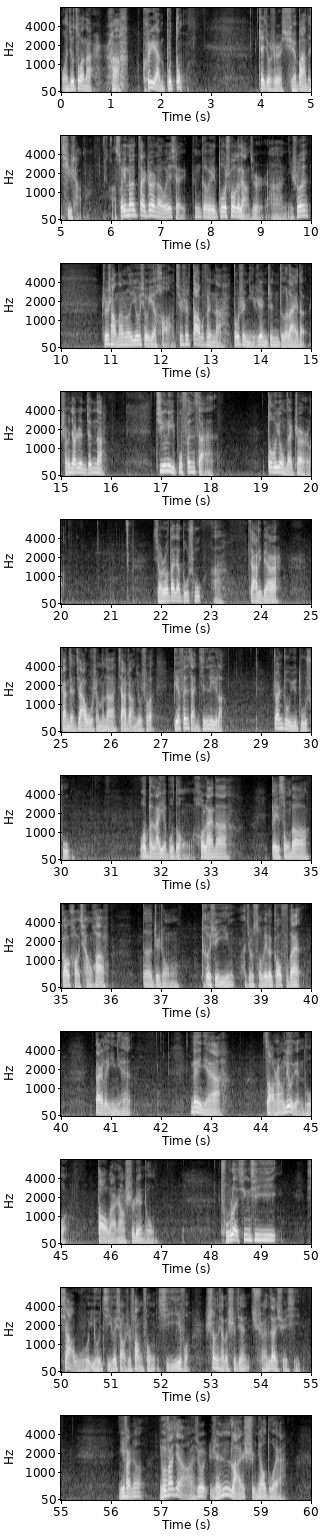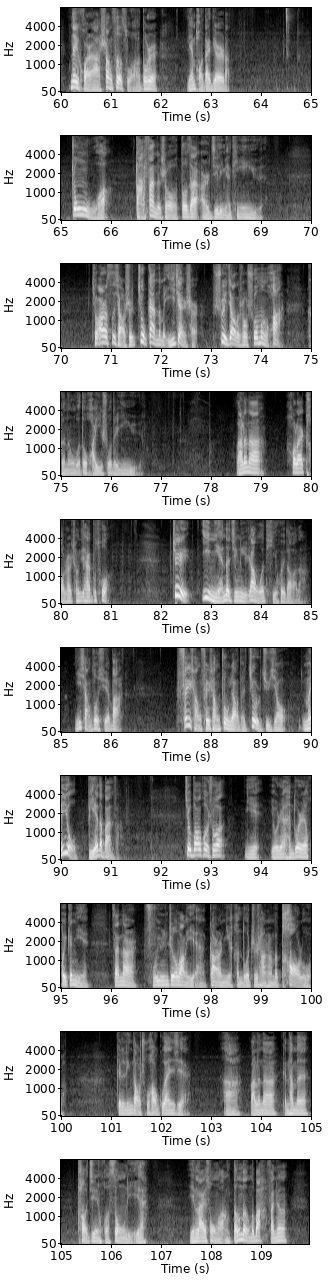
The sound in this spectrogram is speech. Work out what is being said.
我就坐那儿哈，岿然不动，这就是学霸的气场啊！所以呢，在这儿呢，我也想跟各位多说个两句啊。你说职场当中的优秀也好，其实大部分呢都是你认真得来的。什么叫认真呢？精力不分散。都用在这儿了。小时候大家读书啊，家里边干点家务什么的，家长就说别分散精力了，专注于读书。我本来也不懂，后来呢，被送到高考强化的这种特训营啊，就是所谓的高复班，待了一年。那年啊，早上六点多到晚上十点钟。除了星期一下午有几个小时放风洗衣服，剩下的时间全在学习。你反正你会发现啊，就人懒屎尿多呀。那会儿啊，上厕所都是连跑带颠儿的。中午打饭的时候都在耳机里面听英语。就二十四小时就干那么一件事儿。睡觉的时候说梦话，可能我都怀疑说的是英语。完了呢，后来考出来成绩还不错。这一年的经历让我体会到的，你想做学霸，非常非常重要的就是聚焦，没有别的办法。就包括说，你有人很多人会跟你在那儿浮云遮望眼，告诉你很多职场上的套路，跟领导处好关系，啊，完了呢，跟他们套近乎、送礼、迎来送往等等的吧。反正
